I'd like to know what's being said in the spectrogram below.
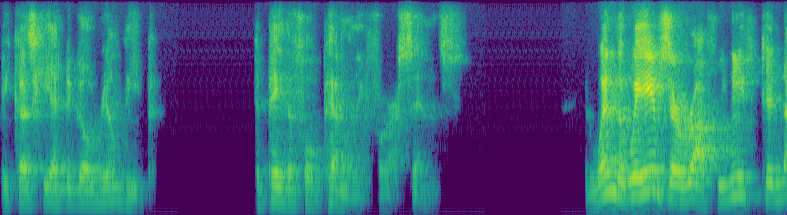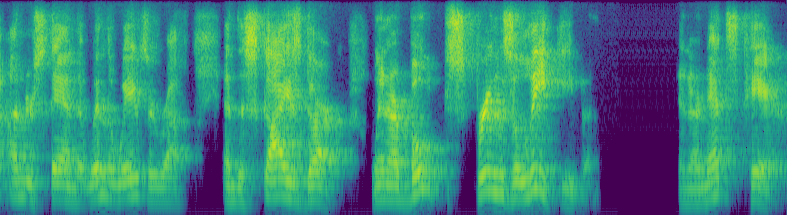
because he had to go real deep to pay the full penalty for our sins. And when the waves are rough, we need to understand that when the waves are rough and the sky is dark, when our boat springs a leak, even, and our nets tear,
